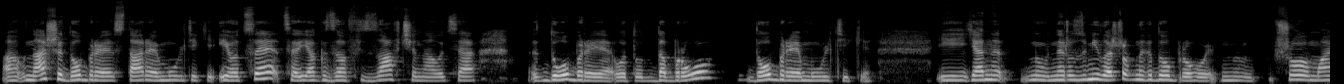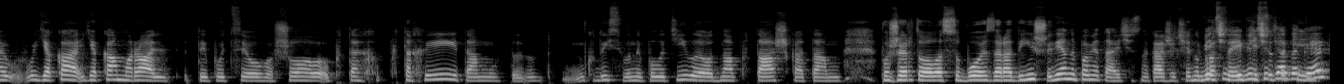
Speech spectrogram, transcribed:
А, наші добрі старі мультики. І оце це як зав, завчена, оця добре, от, от добро, добрі мультики. І я не, ну, не розуміла, що в них доброго. Ну, що маю, яка, яка мораль типу цього? Що птах, птахи там кудись вони полетіли, одна пташка там пожертвувала собою заради іншої. Я не пам'ятаю, чесно кажучи. Ну, просто Відчу- якісь відчуття отакі... таке,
